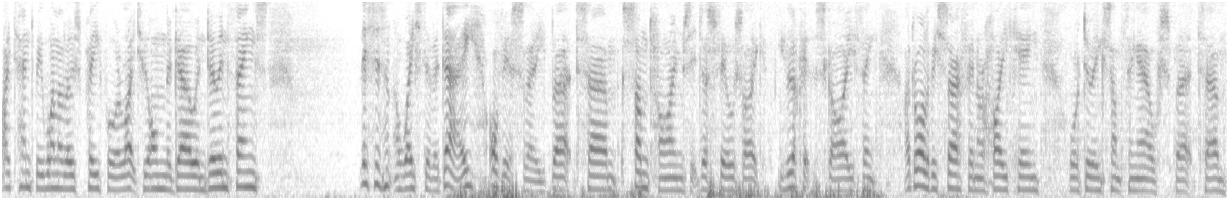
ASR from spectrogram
I tend to be one of those people who like to be on the go and doing things. This isn't a waste of a day obviously but um, sometimes it just feels like you look at the sky you think I'd rather be surfing or hiking or doing something else but um,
